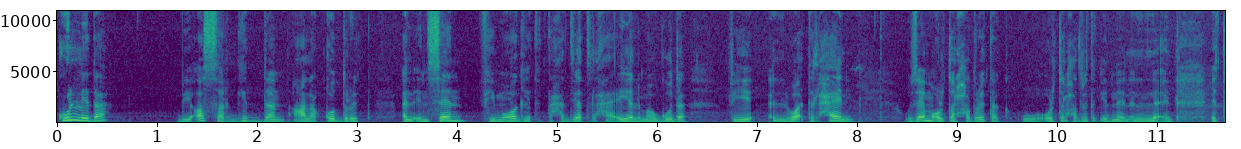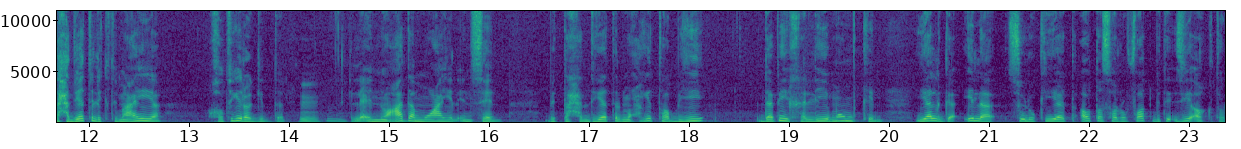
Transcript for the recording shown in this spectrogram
كل ده بيأثر جدا على قدرة الإنسان في مواجهة التحديات الحقيقية اللي موجودة في الوقت الحالي. وزي ما قلت لحضرتك وقلت لحضرتك إن التحديات الاجتماعية خطيرة جدا. م. لأنه عدم وعي الإنسان بالتحديات المحيطة به ده بيخليه ممكن يلجأ إلى سلوكيات أو تصرفات بتأذيه أكتر.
